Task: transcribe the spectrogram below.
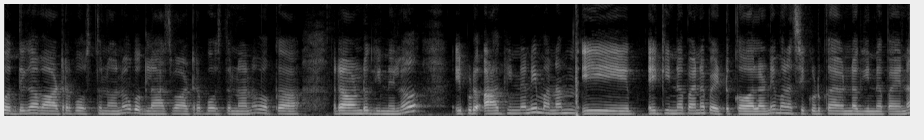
కొద్దిగా వాటర్ పోస్తున్నాను ఒక గ్లాస్ వాటర్ పోస్తున్నాను ఒక రౌండ్ గిన్నెలో. ఇప్పుడు ఆ గిన్నెని మనం ఈ ఈ గిన్నె పైన పెట్టుకోవాలండి. మన చిక్కుడుకాయ ఉన్న గిన్నె పైన.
